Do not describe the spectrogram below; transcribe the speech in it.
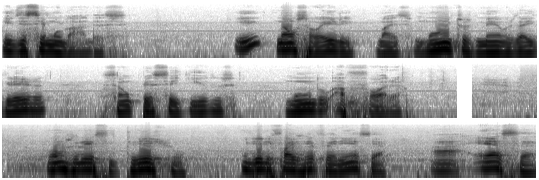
e dissimuladas. E não só ele, mas muitos membros da igreja são perseguidos mundo afora. Vamos ler esse trecho onde ele faz referência a essa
